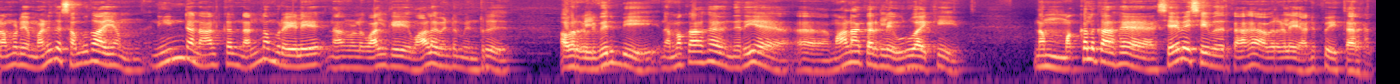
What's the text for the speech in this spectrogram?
நம்முடைய மனித சமுதாயம் நீண்ட நாட்கள் நல்ல முறையிலே நம்மளோட வாழ்க்கையை வாழ வேண்டும் என்று அவர்கள் விரும்பி நமக்காக நிறைய மாணாக்கர்களை உருவாக்கி நம் மக்களுக்காக சேவை செய்வதற்காக அவர்களை அனுப்பி வைத்தார்கள்.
